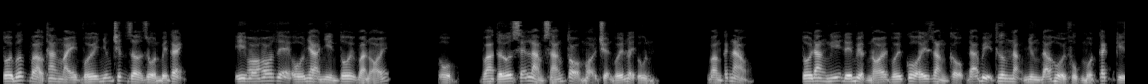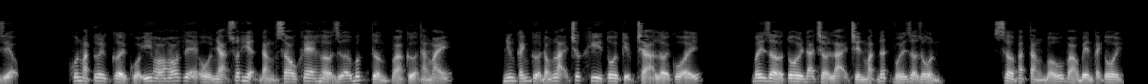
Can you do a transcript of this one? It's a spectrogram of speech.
Tôi bước vào thang máy với những chiếc giờ dồn bên cạnh. Y ho ho dễ ố nhà nhìn tôi và nói, ồ, và tớ sẽ làm sáng tỏ mọi chuyện với lợi ùn. Bằng cách nào? Tôi đang nghĩ đến việc nói với cô ấy rằng cậu đã bị thương nặng nhưng đã hồi phục một cách kỳ diệu. Khuôn mặt tươi cười của y ho ho dễ ố nhà xuất hiện đằng sau khe hở giữa bức tường và cửa thang máy. Nhưng cánh cửa đóng lại trước khi tôi kịp trả lời cô ấy. Bây giờ tôi đã trở lại trên mặt đất với giờ dồn. Sơ bắt tăng bấu vào bên cạnh tôi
